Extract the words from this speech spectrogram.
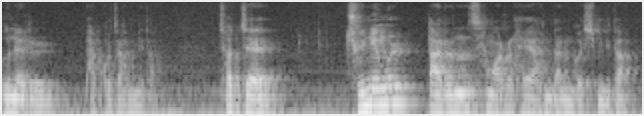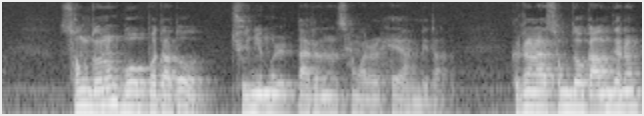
은혜를 받고자 합니다. 첫째, 주님을 따르는 생활을 해야 한다는 것입니다. 성도는 무엇보다도 주님을 따르는 생활을 해야 합니다. 그러나 성도 가운데는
